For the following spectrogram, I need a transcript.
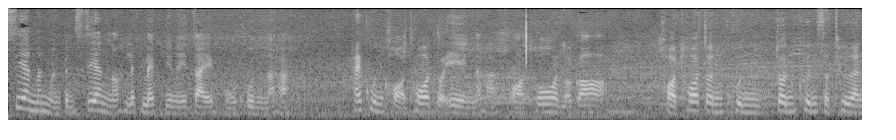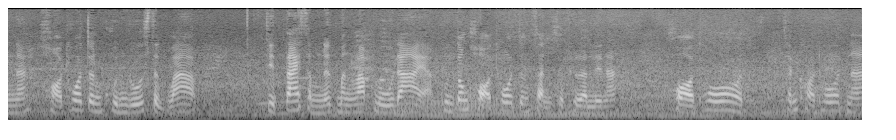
เสี้ยนมันเหมือนเป็นเสี้ยนเนาะเล็ก ๆ อยู่ในใจของคุณนะคะ ให้คุณขอโทษตัวเองนะคะ ขอโทษแล้วก็ขอโทษจนคุณจนคุณสะเทือนนะขอโทษจนคุณรู้สึกว่าจิตใต้สำนึกมันรับรู้ได้อะคุณต้องขอโทษจนสั่นสะเทือนเลยนะ ขอโทษ ฉันขอโทษนะ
